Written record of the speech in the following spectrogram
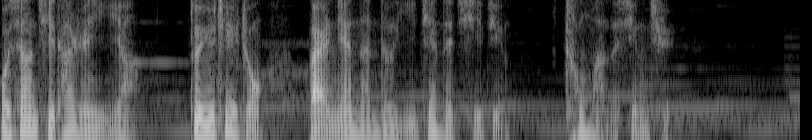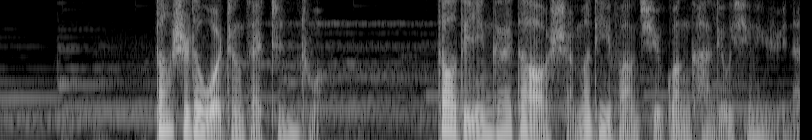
我像其他人一样，对于这种百年难得一见的奇景充满了兴趣。当时的我正在斟酌，到底应该到什么地方去观看流星雨呢？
